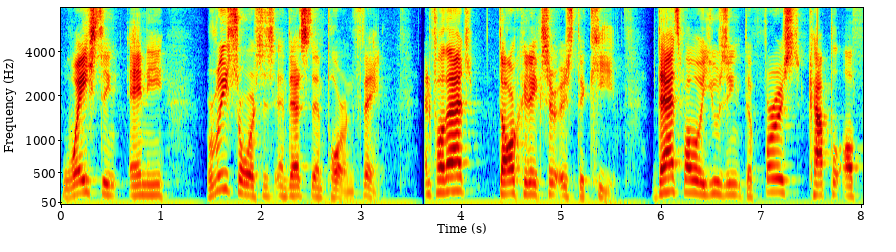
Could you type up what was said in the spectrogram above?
wasting any resources, and that's the important thing. And for that, Dark Elixir is the key. That's why we're using the first couple of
